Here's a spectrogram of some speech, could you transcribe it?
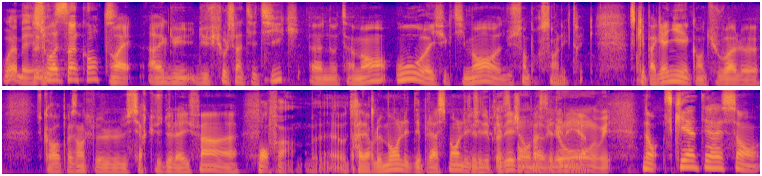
ouais, mais. 2050 Ouais, avec du, du fuel synthétique euh, notamment, ou euh, effectivement euh, du 100% électrique. Ce qui n'est pas gagné quand tu vois le, ce que représente le, le circus de la F1 euh, Bon, enfin, euh, au travers le monde, les déplacements, les, Les jets privés, déplacements j'en en passe oui. Non, ce qui est intéressant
